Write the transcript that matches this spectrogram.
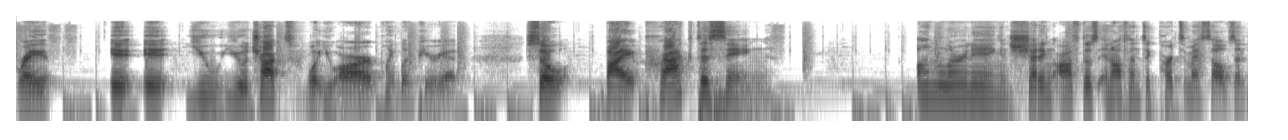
right it it you you attract what you are point blank period. So by practicing unlearning and shedding off those inauthentic parts of myself and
